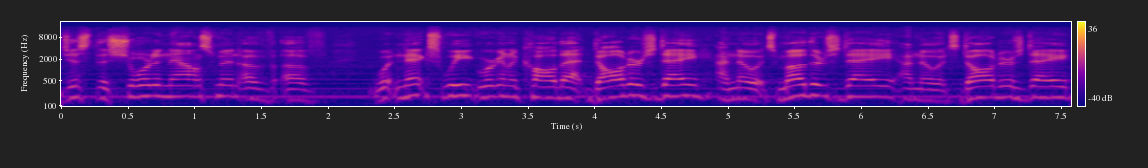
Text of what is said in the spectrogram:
just the short announcement of, of what next week we're going to call that Daughter's Day. I know it's Mother's Day, I know it's Daughter's Day,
